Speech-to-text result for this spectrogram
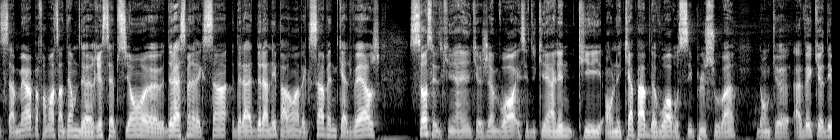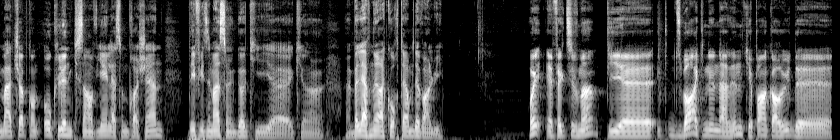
sa meilleure performance en termes de réception euh, de la semaine avec 100, de l'année pardon avec 124 verges. Ça, c'est du Keenan Allen que j'aime voir et c'est du Keenan Allen qui on est capable de voir aussi plus souvent. Donc, euh, avec des match-ups contre Oakland qui s'en vient la semaine prochaine, définitivement, c'est un gars qui, qui a un bel avenir à court terme devant lui. Oui, effectivement. Puis euh, du bord avec Keenan Allen, qui n'a pas encore eu de.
